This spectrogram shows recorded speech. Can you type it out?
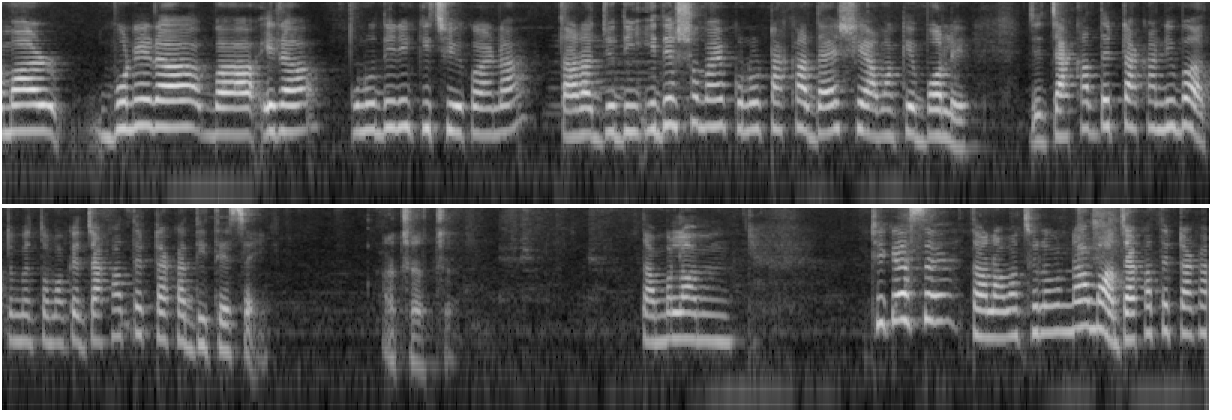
আমার বোনেরা বা এরা কোনো দিনই কিছুই করে না। তারা যদি ঈদের সময় কোনো টাকা দেয় সে আমাকে বলে যে জাকাতের টাকা নিবা তুমি তোমাকে জাকাতের টাকা দিতে চাই। আচ্ছা আচ্ছা। তা বললাম ঠিক আছে। তাহলে আমার ছেলে না মা জাকাতের টাকা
